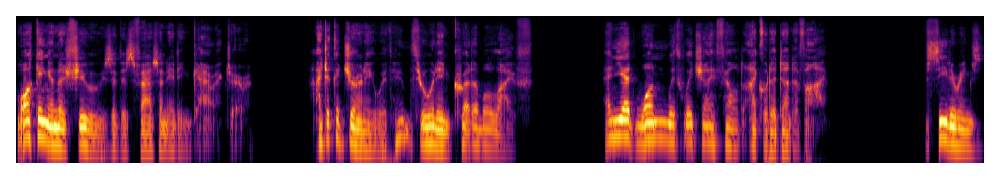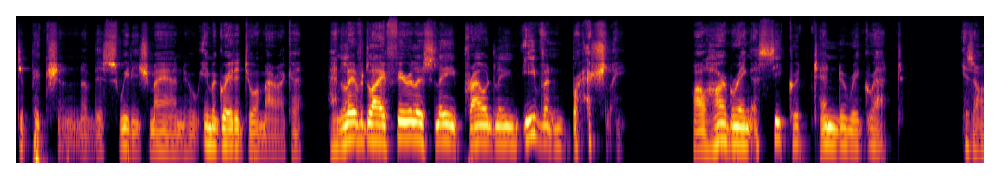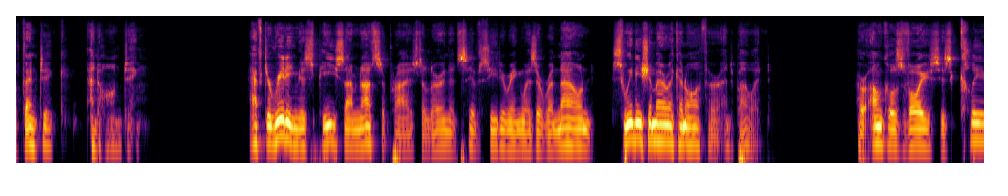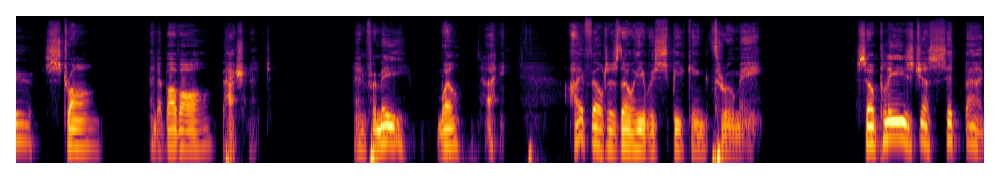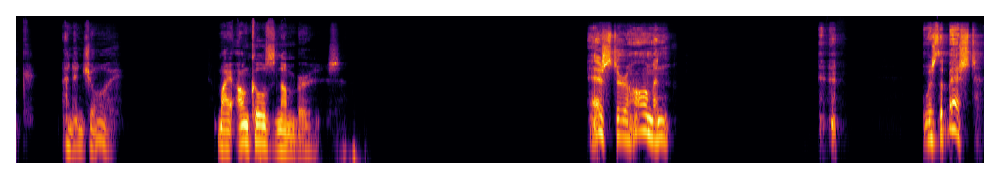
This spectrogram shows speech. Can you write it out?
Walking in the shoes of this fascinating character, I took a journey with him through an incredible life and yet one with which I felt I could identify. Cedering's depiction of this Swedish man who immigrated to America and lived life fearlessly, proudly, even brashly, while harboring a secret tender regret, is authentic and haunting. After reading this piece, I'm not surprised to learn that Siv Cedering was a renowned Swedish American author and poet. Her uncle's voice is clear, strong, and above all, passionate. And for me, well, I, I felt as though he was speaking through me. So please just sit back and enjoy. My uncle's numbers. Esther Hallman was the best.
